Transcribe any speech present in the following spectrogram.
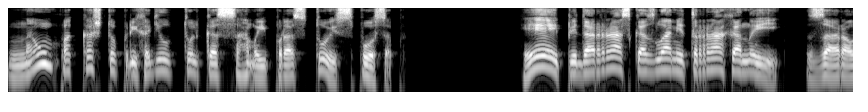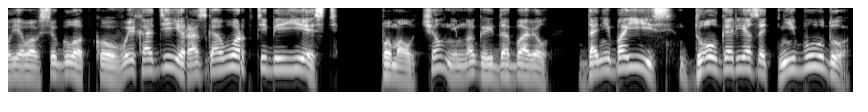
На ум пока что приходил только самый простой способ – «Эй, пидорас козлами траханный!» – заорал я во всю глотку. «Выходи, разговор к тебе есть!» Помолчал немного и добавил. «Да не боись, долго резать не буду!»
